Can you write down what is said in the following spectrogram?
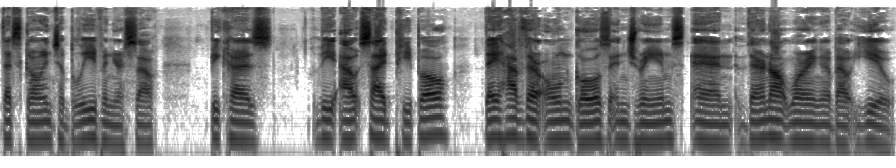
that's going to believe in yourself because the outside people they have their own goals and dreams and they're not worrying about you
